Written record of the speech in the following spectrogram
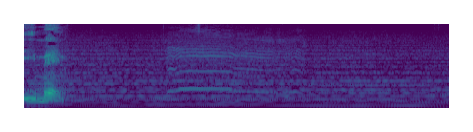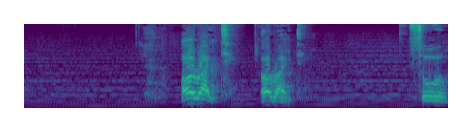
Amen. All right, all right. So,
